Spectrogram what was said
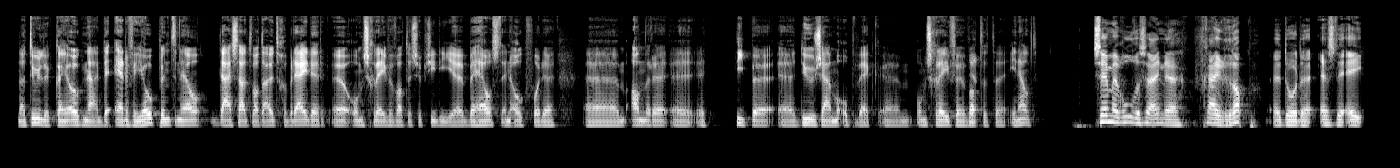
Natuurlijk kan je ook naar de rvo.nl. Daar staat wat uitgebreider uh, omschreven wat de subsidie uh, behelst. En ook voor de uh, andere type duurzame opwek ehm, omschreven wat het inhoudt. Sam en Roel, we zijn vrij rap door de SDE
